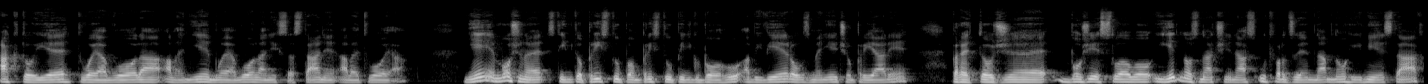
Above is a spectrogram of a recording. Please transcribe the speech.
ak to je tvoja vôľa, ale nie moja vôľa, nech sa stane, ale tvoja. Nie je možné s týmto prístupom pristúpiť k Bohu, aby vierou sme niečo prijali, pretože Božie slovo jednoznačne nás utvrdzuje na mnohých miestach,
